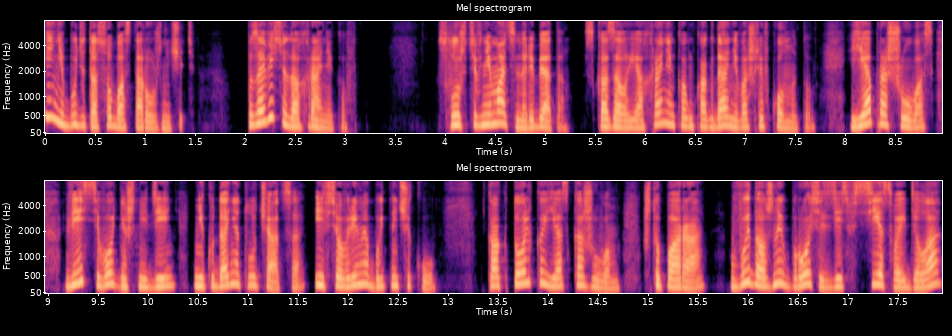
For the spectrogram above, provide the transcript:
и не будет особо осторожничать. Позови сюда охранников. «Слушайте внимательно, ребята», — сказал я охранникам, когда они вошли в комнату. «Я прошу вас весь сегодняшний день никуда не отлучаться и все время быть на чеку. Как только я скажу вам, что пора, вы должны бросить здесь все свои дела,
